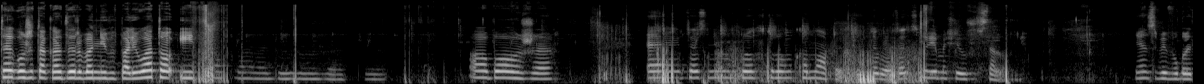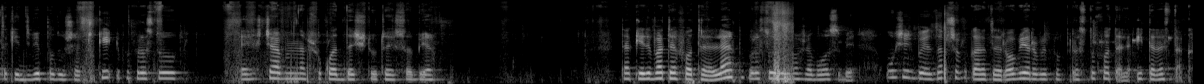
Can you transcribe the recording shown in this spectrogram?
tego, że ta garderoba nie wypaliła, to i. O Boże. Ej, teraz nie wiem w którą kanapę. Dobra, zdecydujemy się już w salonie. Miałam sobie w ogóle takie dwie poduszeczki i po prostu e, chciałabym na przykład dać tutaj sobie takie dwa te fotele, po prostu, żeby można było sobie usiąść, bo ja zawsze w garderobie robię po prostu fotele. I teraz tak.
